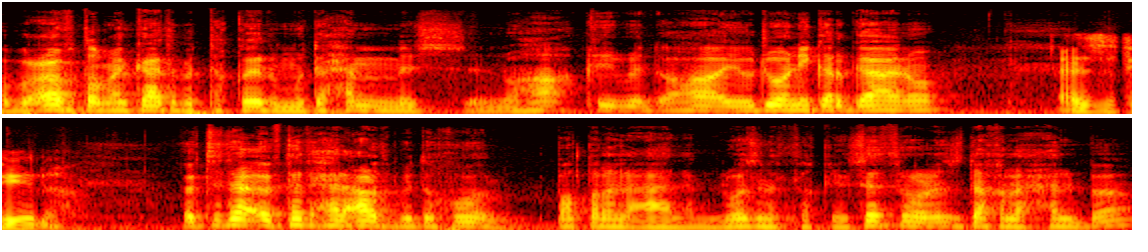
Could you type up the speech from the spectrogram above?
أبو عوف طبعا كاتب التقرير متحمس إنه ها كليفلاند اوهايو جوني قارقانو عزة تيله افتتح, افتتح العرض بدخول بطل العالم الوزن الثقيل. سيث رولينز دخل حلبة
